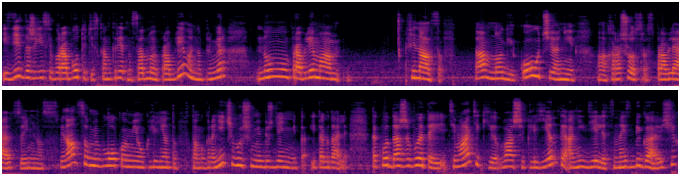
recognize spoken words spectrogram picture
И здесь даже если вы работаете с конкретно с одной проблемой, например, ну, проблема финансов. Да, многие коучи, они а, хорошо справляются именно с финансовыми блоками у клиентов, там, ограничивающими убеждениями и так далее. Так вот, даже в этой тематике ваши клиенты, они делятся на избегающих.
